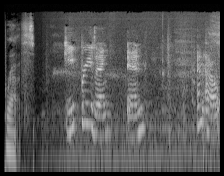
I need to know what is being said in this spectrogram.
breaths. Keep breathing in and out.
